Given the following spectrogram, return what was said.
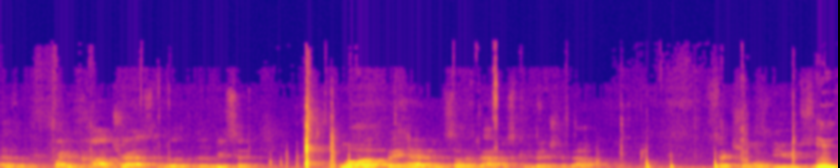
as a point of contrast, the, the recent blow up they had in the Southern Baptist Convention about sexual abuse. Mm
